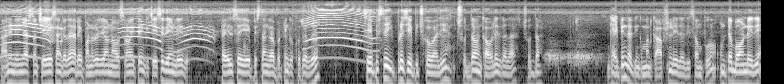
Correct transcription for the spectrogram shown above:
కానీ నేను చేస్తాం చేసాం కదా. రేపు అన్న రోజు ఏమన్నా అవసరం అయితే ఇంక చేసేది ఏం లేదు. టైల్స్ వేపిస్తాం కాబట్టి ఇంకా కుదరదు. చేపిస్తే ఇప్పుడే చేయించుకోవాలి చూద్దాం ఇంకా అవ్వలేదు కదా. చూద్దాం. ఇంకా అయిపోయింది అది. ఇంకా మనకి ఆప్షన్ లేదు అది. సంపు ఉంటే బాగుండేది.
